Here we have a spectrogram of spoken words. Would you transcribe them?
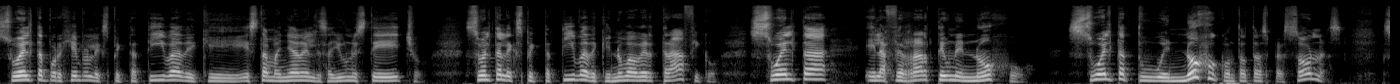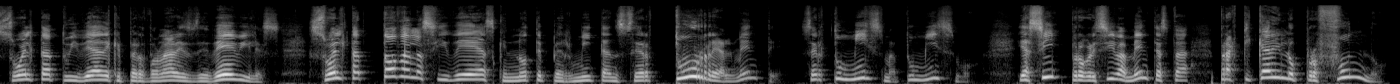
Suelta, por ejemplo, la expectativa de que esta mañana el desayuno esté hecho. Suelta la expectativa de que no va a haber tráfico. Suelta el aferrarte a un enojo. Suelta tu enojo contra otras personas. Suelta tu idea de que perdonar es de débiles. Suelta todas las ideas que no te permitan ser tú realmente, ser tú misma, tú mismo. Y así progresivamente hasta practicar en lo profundo,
